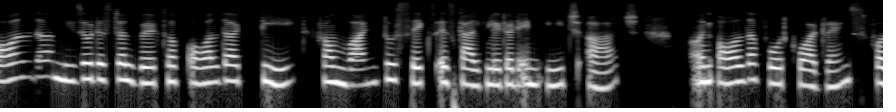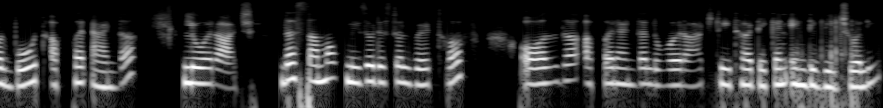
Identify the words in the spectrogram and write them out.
all the mesiodistal width of all the teeth from 1 to 6 is calculated in each arch in all the four quadrants for both upper and the lower arch. The sum of mesiodistal width of all the upper and the lower arch teeth are taken individually.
